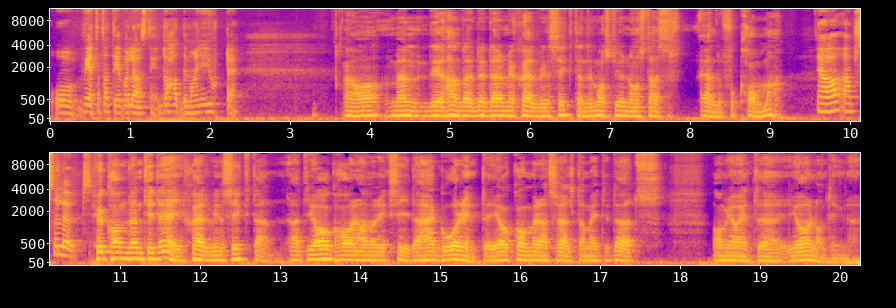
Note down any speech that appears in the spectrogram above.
och vetat att det var lösningen, då hade man ju gjort det. Ja, men det handlar det där med självinsikten, det måste ju någonstans ändå få komma. Ja, absolut. Hur kom den till dig, självinsikten? Att jag har anorexi, det här går inte, jag kommer att svälta mig till döds om jag inte gör någonting nu?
